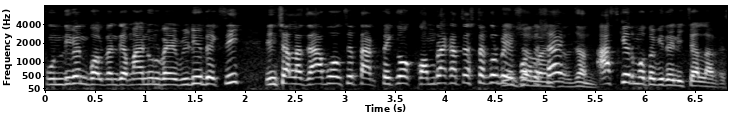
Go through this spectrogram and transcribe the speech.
ফোন দিবেন বলবেন যে মাইনুল ভাই ভিডিও দেখছি। ইনশাআল্লাহ যা বলছে তার থেকেও কম রাখার চেষ্টা করবে এই প্রত্যাশায়। আজকের মতো বিদায় নিচ্ছি আল্লাহ হাফেজ।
